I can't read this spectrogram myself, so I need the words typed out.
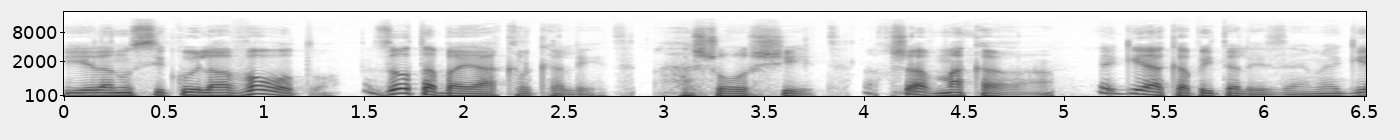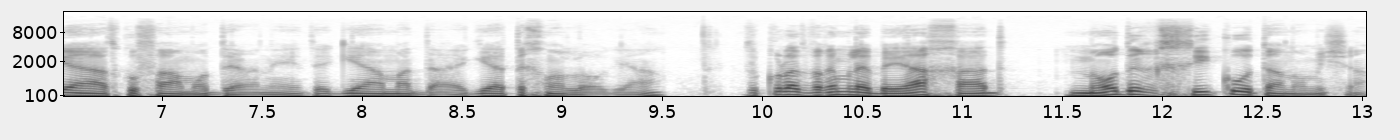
יהיה לנו סיכוי לעבור אותו. זאת הבעיה הכלכלית, השורשית. עכשיו, מה קרה? הגיע הקפיטליזם, הגיעה התקופה המודרנית, הגיע המדע, הגיעה הטכנולוגיה, וכל הדברים האלה ביחד מאוד הרחיקו אותנו משם.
